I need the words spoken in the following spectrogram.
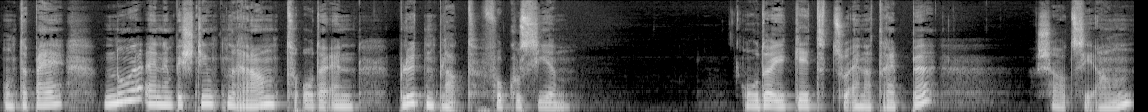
und dabei nur einen bestimmten Rand oder ein Blütenblatt fokussieren. Oder ihr geht zu einer Treppe, schaut sie an,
